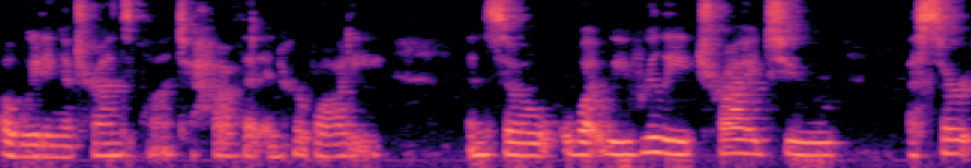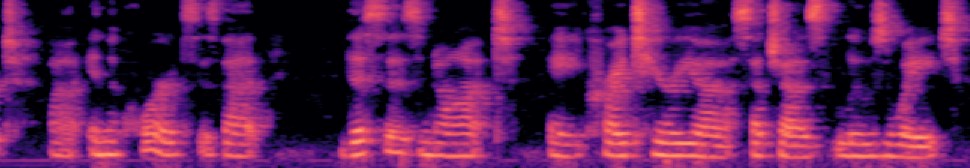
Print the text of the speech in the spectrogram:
awaiting a transplant to have that in her body. And so, what we really try to assert uh, in the courts is that this is not a criteria such as lose weight,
